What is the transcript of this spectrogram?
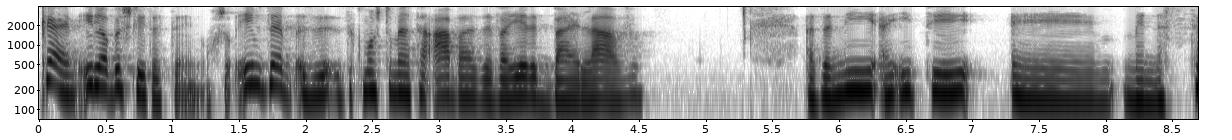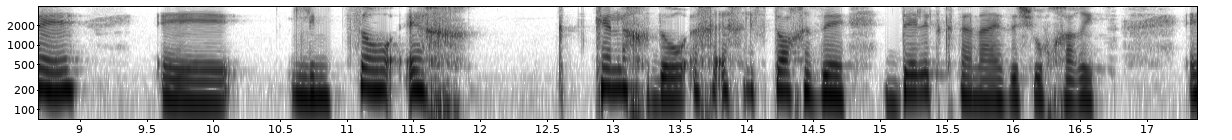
כן, היא לא בשליטתנו. עכשיו, אם זה, זה, זה כמו שאת אומרת, האבא הזה והילד בא אליו, אז אני הייתי אה, מנסה אה, למצוא איך כן לחדור, איך, איך לפתוח איזה דלת קטנה, איזשהו חריץ. אה,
